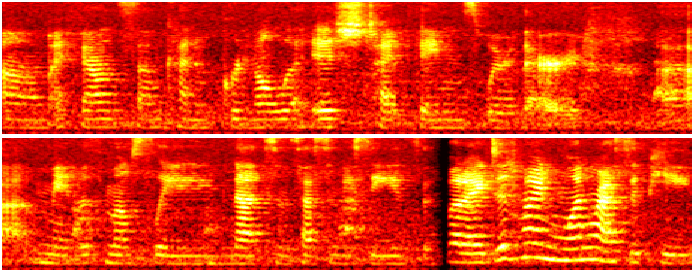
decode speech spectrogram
Um, I found some kind of granola-ish type things where they're uh, made with mostly nuts and sesame seeds. But I did find one recipe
